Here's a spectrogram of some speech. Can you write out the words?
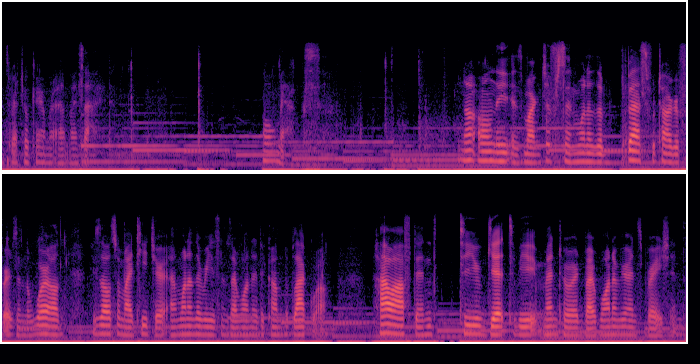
with retro camera at my side. Oh Max. Not only is Mark Jefferson one of the best photographers in the world, He's also my teacher and one of the reasons I wanted to come to Blackwell. How often do you get to be mentored by one of your inspirations?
